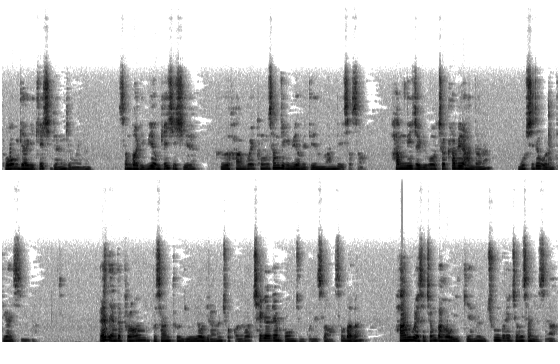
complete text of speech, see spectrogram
보험계약이 개시되는 경우에는 선박이 위험 개시 시에 그 항구의 통상적인 위험에 대응하는 데 있어서 합리적이고 적합해야 한다는 묵시적 워런티가 있습니다. at and from 부산 to 뉴욕이라는 조건으로 체결된 보험증권에서 선박은 항구에서 정박하고 있기에는 충분히 정상이었으나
